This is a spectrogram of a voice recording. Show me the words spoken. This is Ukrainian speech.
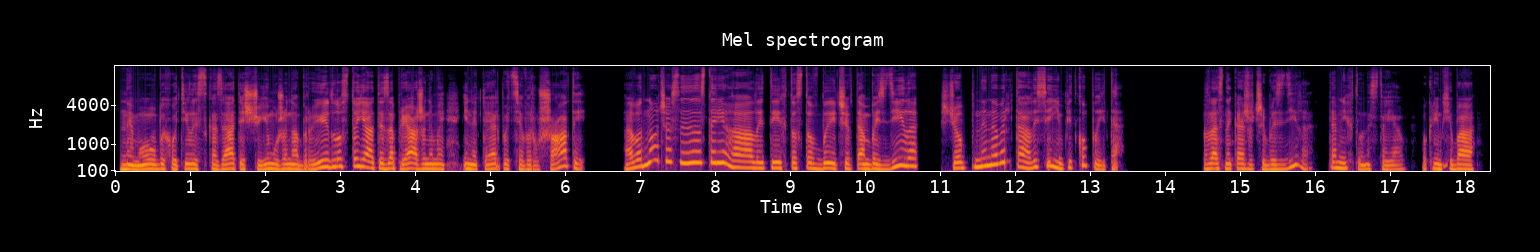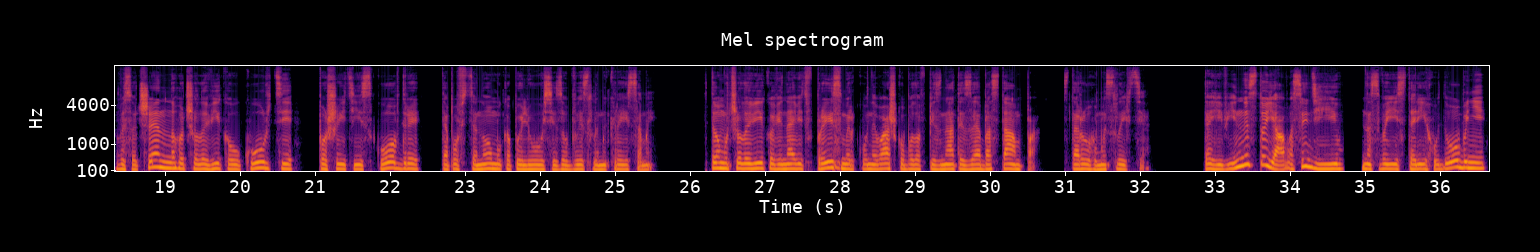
немов би хотіли сказати, що їм уже набридло стояти запряженими і не терпиться вирушати, а водночас і застерігали тих, хто стовбичив там без діла, щоб не наверталися їм під копита. Власне кажучи, без діла там ніхто не стояв, окрім хіба височенного чоловіка у курці, пошитій з ковдри та повстяному капелюсі з обвислими крисами. В тому чоловікові навіть в присмірку неважко було впізнати зеба стампа, старого мисливця. Та й він не стояв, а сидів на своїй старій худобині,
